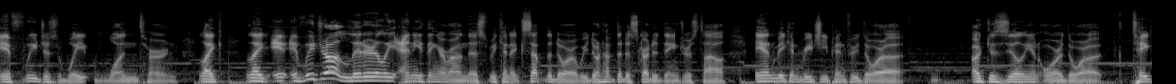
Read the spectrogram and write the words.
if we just wait one turn. Like, like if we draw literally anything around this, we can accept the Dora. We don't have to discard a dangerous tile, and we can Riichi Pinfu Dora, a gazillion uradora. Take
